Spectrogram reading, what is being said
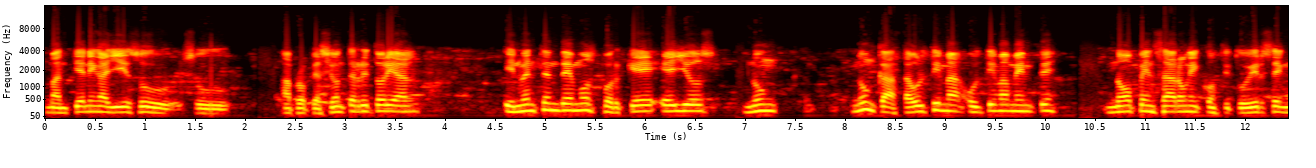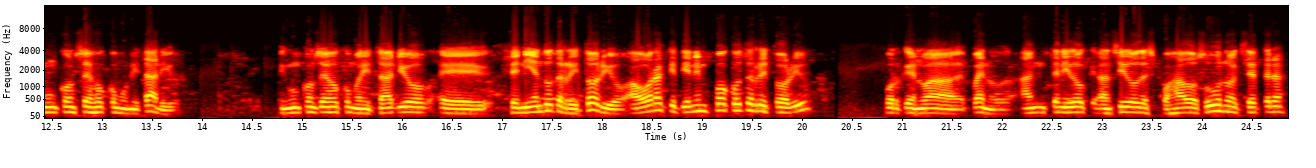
mantienen allí su, su apropiación territorial y no entendemos por qué ellos nunca, nunca hasta última, últimamente no pensaron en constituirse en un consejo comunitario, en un consejo comunitario eh, teniendo territorio. Ahora que tienen poco territorio, porque no bueno, han tenido han sido despojados uno, etcétera,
